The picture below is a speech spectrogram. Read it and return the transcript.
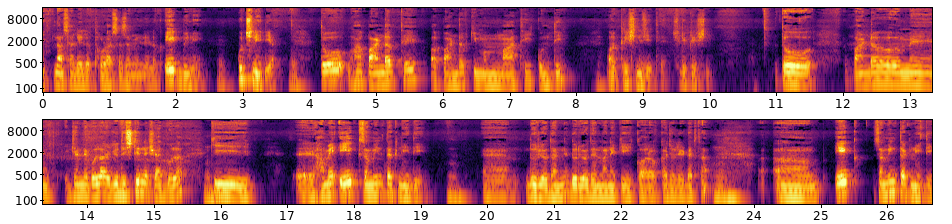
इतना सा ले लो थोड़ा सा ज़मीन ले लो। एक भी नहीं कुछ नहीं दिया। तो वहाँ पांडव थे और पांडव की माँ थी कुंती और कृष्ण जी थे श्री कृष्ण। तो पांडव में जन ने बोला युधिष्ठिर ने शायद बोला कि हमें एक ज़मीन तक नहीं दी। दुर्योधन ने दुर्योधन माने कि कौरव का जो लीडर था एक ज़मीन तक नहीं दी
